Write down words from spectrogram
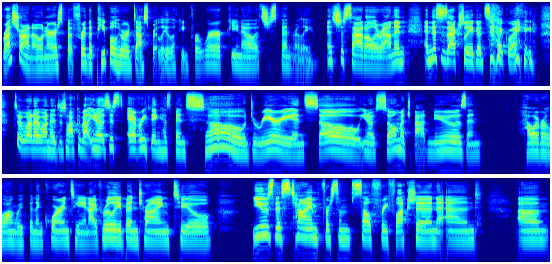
restaurant owners, but for the people who are desperately looking for work, you know, it's just been really, it's just sad all around. And and this is actually a good segue to what I wanted to talk about. You know, it's just everything has been so dreary and so, you know, so much bad news. And however long we've been in quarantine, I've really been trying to use this time for some self reflection and um,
